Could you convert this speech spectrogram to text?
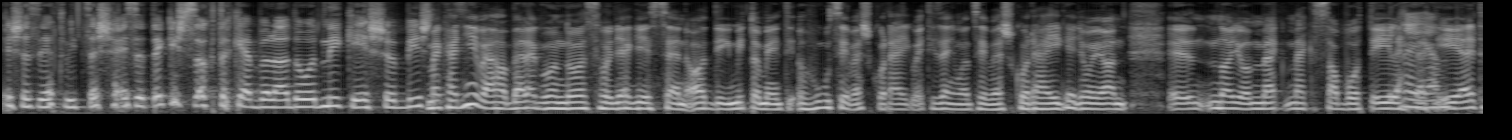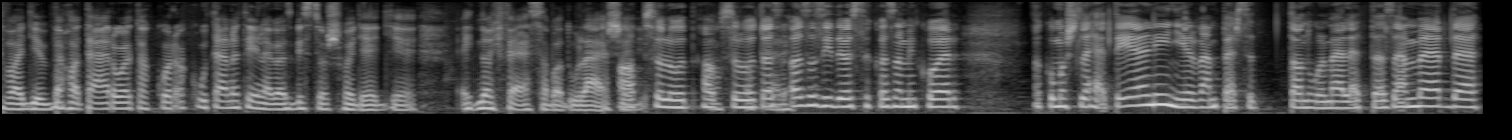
és ezért vicces helyzetek is szoktak ebből adódni később is. Meg hát nyilván, ha belegondolsz, hogy egészen addig, mit tudom én, 20 éves koráig, vagy 18 éves koráig egy olyan nagyon meg, megszabott életet Igen. élt, vagy behatárolt, akkor, akkor utána tényleg az biztos, hogy egy, egy nagy felszabadulás. Abszolút, egy, abszolút. Az, az az időszak az, amikor akkor most lehet élni, nyilván persze tanul mellette az ember, de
